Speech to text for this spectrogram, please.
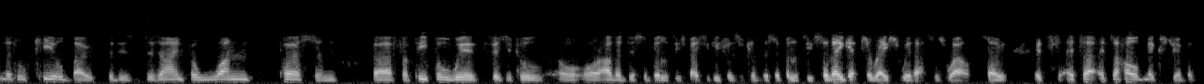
little keel boat that is designed for one person uh, for people with physical or, or, other disabilities, basically physical disabilities. So they get to race with us as well. So it's it's a it's a whole mixture. But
